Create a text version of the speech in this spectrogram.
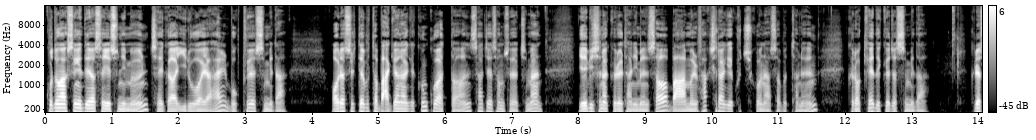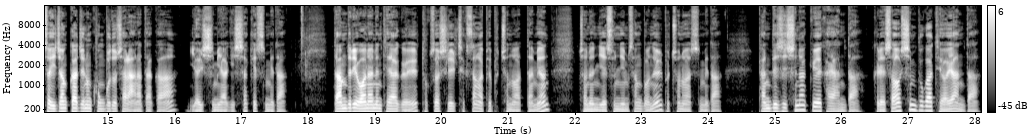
고등학생이 되어서 예수님은 제가 이루어야 할 목표였습니다. 어렸을 때부터 막연하게 꿈꾸었던 사제성소였지만 예비신학교를 다니면서 마음을 확실하게 굳히고 나서부터는 그렇게 느껴졌습니다. 그래서 이전까지는 공부도 잘 안 하다가 열심히 하기 시작했습니다. 남들이 원하는 대학을 독서실 책상 앞에 붙여놓았다면 저는 예수님 상본을 붙여놓았습니다. 반드시 신학교에 가야 한다. 그래서 신부가 되어야 한다.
